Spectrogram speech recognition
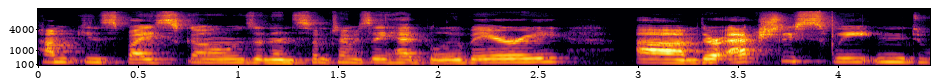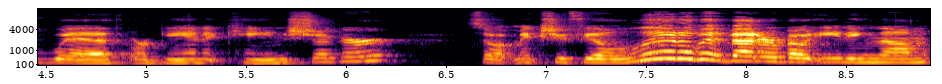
pumpkin spice scones, and then sometimes they had blueberry. Um, they're actually sweetened with organic cane sugar, so it makes you feel a little bit better about eating them.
